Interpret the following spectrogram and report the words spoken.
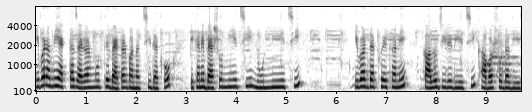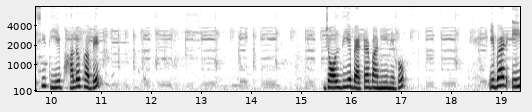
এবার আমি একটা জায়গার মধ্যে ব্যাটার বানাচ্ছি, দেখো। এখানে বেসন নিয়েছি, নুন নিয়েছি। এবার দেখো, এখানে কালো জিরে দিয়েছি, খাবার সোডা দিয়েছি, দিয়ে ভালোভাবে জল দিয়ে ব্যাটার বানিয়ে নেব। এবার এই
